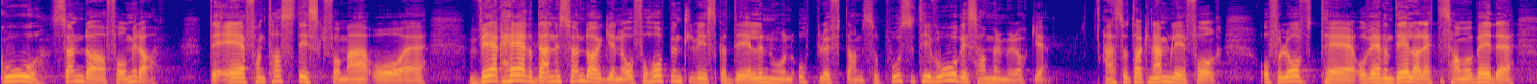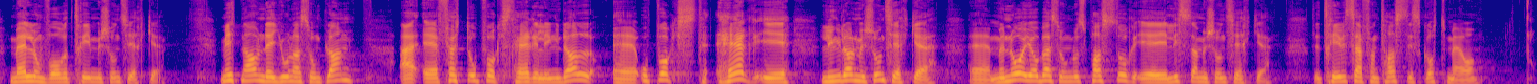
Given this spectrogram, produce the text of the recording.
God søndag formiddag. Det er fantastisk for meg å eh, være her denne søndagen og forhåpentligvis skal dele noen oppløftende og positive ord sammen med dere. Jeg er så takknemlig for å få lov til å være en del av dette samarbeidet mellom våre tre misjonskirker. Mitt navn er Jonas Humpland. Jeg er født og oppvokst her i Lyngdal. Eh, oppvokst her i Lyngdal misjonskirke. Eh, men nå jobber jeg som ungdomspastor i Lista misjonskirke. Det trives jeg fantastisk godt med.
